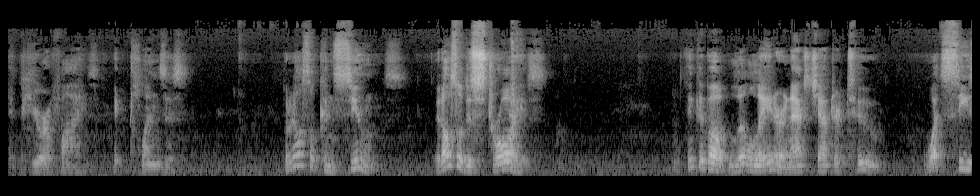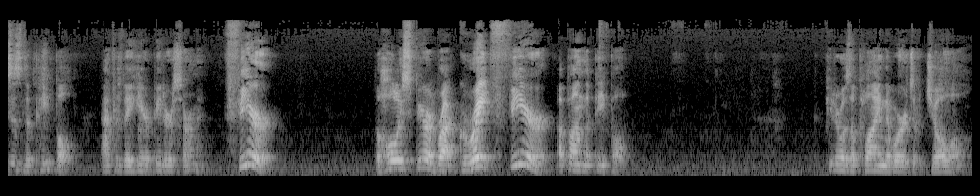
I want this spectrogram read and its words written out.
it purifies, it cleanses. But it also consumes, it also destroys. Think about a little later in Acts chapter 2. What seizes the people after they hear Peter's sermon? Fear. The Holy Spirit brought great fear upon the people. Peter was applying the words of Joel.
